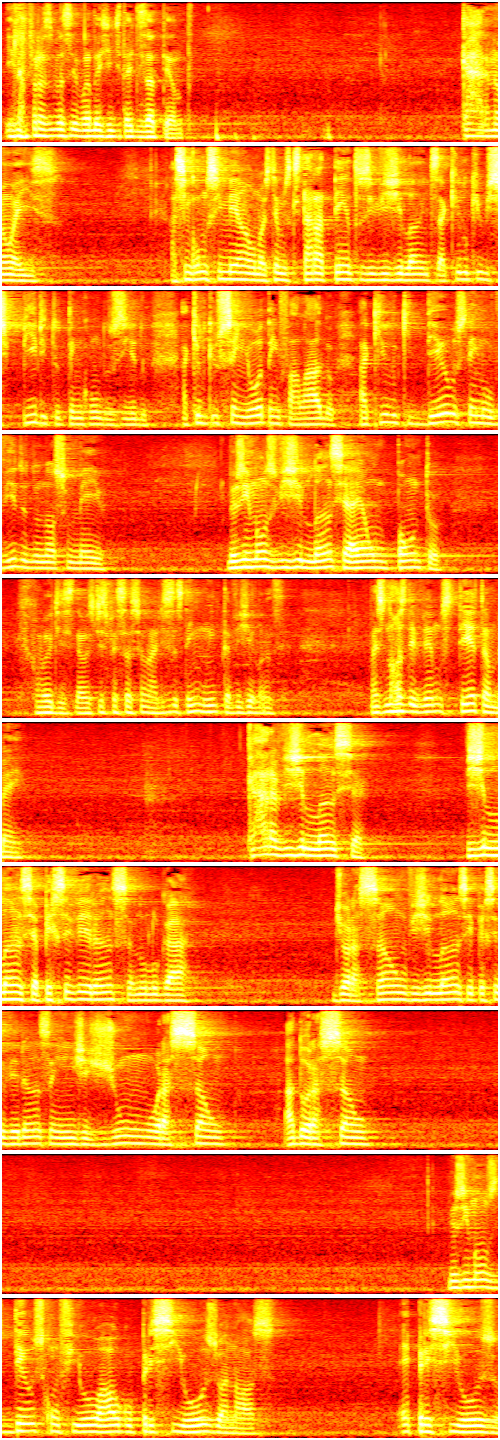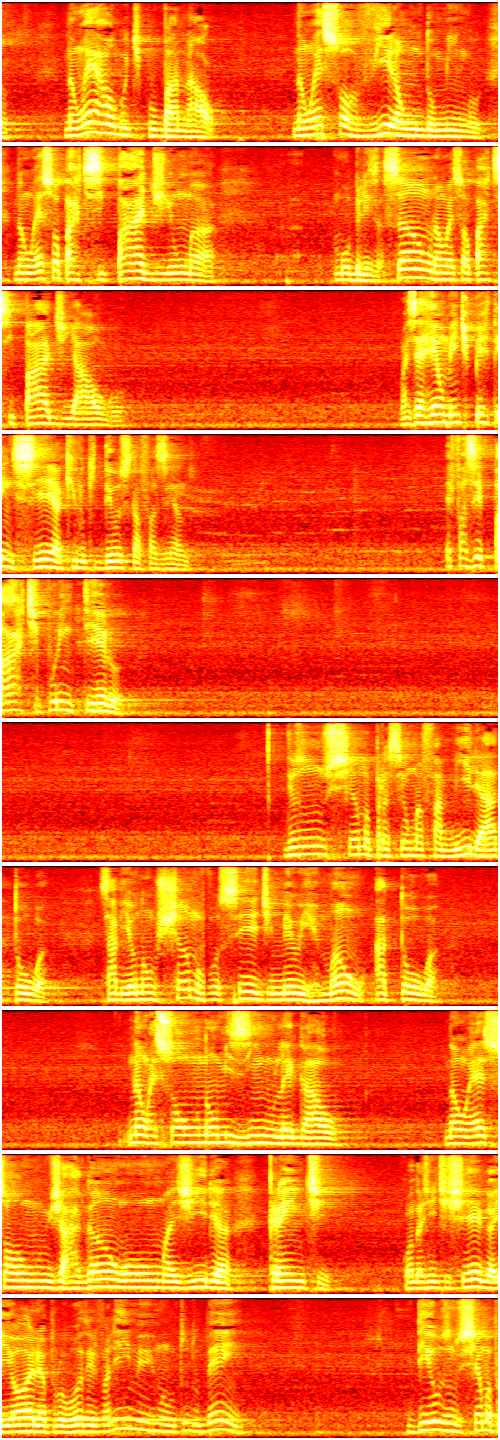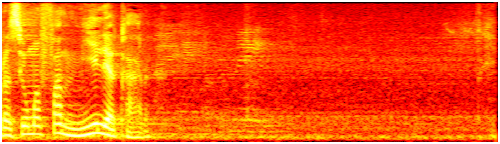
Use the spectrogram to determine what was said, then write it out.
E na próxima semana a gente está desatento. Cara, não é isso. Assim como Simeão, nós temos que estar atentos e vigilantes àquilo que o Espírito tem conduzido, aquilo que o Senhor tem falado, aquilo que Deus tem movido no nosso meio. Meus irmãos, vigilância é um ponto. Como eu disse, né, os dispensacionalistas têm muita vigilância. Mas nós devemos ter também. Cara, vigilância. Vigilância, perseverança no lugar de oração, vigilância e perseverança em jejum, oração, adoração. Meus irmãos, Deus confiou algo precioso a nós. É precioso. Não é algo tipo banal. Não é só vir a um domingo. Não é só participar de uma mobilização. Não é só participar de algo. Mas é realmente pertencer àquilo que Deus está fazendo. É fazer parte por inteiro Deus não nos chama para ser uma família à toa. Sabe, eu não chamo você de meu irmão à toa. Não é só um nomezinho legal. Não é só um jargão ou uma gíria crente. Quando a gente chega e olha para o outro, ele fala: Ih, meu irmão, tudo bem? Deus nos chama para ser uma família, cara.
